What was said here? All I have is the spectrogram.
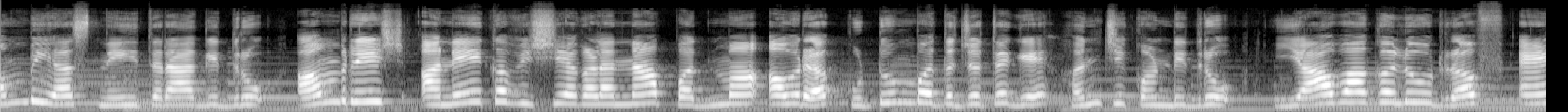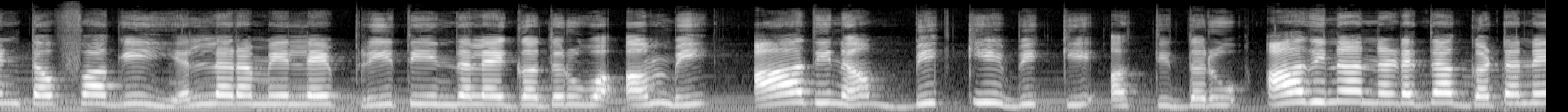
ಅಂಬಿಯ ಸ್ನೇಹಿತರಾಗಿದ್ರು. ಅಂಬರೀಷ್ ಅನೇಕ ವಿಷಯಗಳನ್ನ ಪದ್ಮಾ ಅವರ ಕುಟುಂಬದ ಜೊತೆಗೆ ಹಂಚಿಕೊಂಡಿದ್ರು. ಯಾವಾಗಲೂ ರಫ್ ಅಂಡ್ ಟಫ್ ಆಗಿ ಎಲ್ಲರ ಮೇಲೆ ಪ್ರೀತಿಯಿಂದಲೇ ಗದರುವ ಅಂಬಿ ಆ ದಿನ ಬಿಕ್ಕಿ ಬಿಕ್ಕಿ ಅತ್ತಿದ್ದರು ಆ ದಿನ ನಡೆದ ಘಟನೆ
